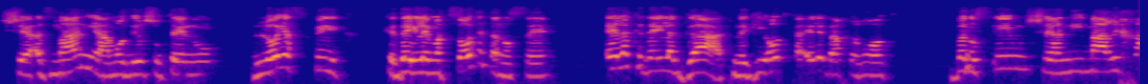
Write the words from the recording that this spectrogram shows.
שהזמן יעמוד לרשותנו לא יספיק כדי למצות את הנושא, אלא כדי לגעת נגיעות כאלה ואחרות בנושאים שאני מעריכה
